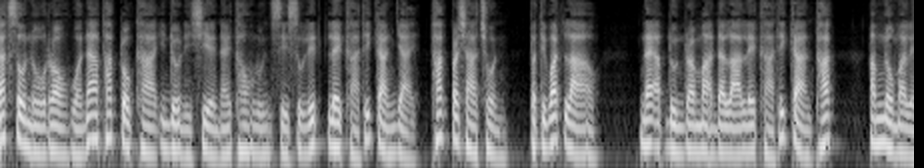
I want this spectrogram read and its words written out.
ลักโซโนรองหัวหน้าพรรคโปรคาอินโดนีเซียนายทองลุนศรีสุริตเลขาธิการใหญ่พรรคประชาชน ปฏิวัติลาวนายอับดุลรามาดาลาเลขาธิการพรรคอัมโนมาเล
